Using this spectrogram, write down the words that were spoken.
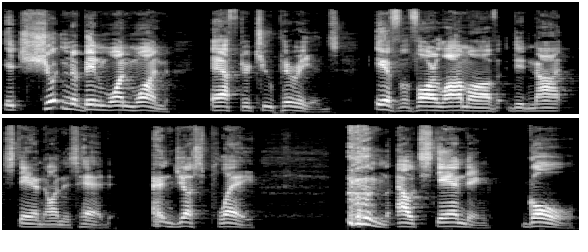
it shouldn't have been 1 1 after two periods if Varlamov did not stand on his head and just play outstanding goal.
